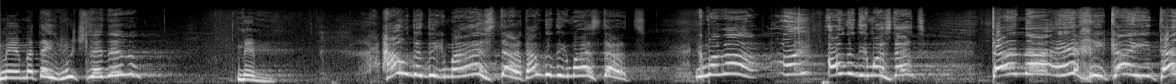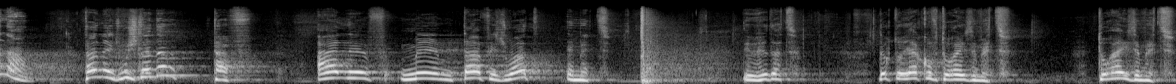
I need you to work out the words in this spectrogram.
ממתי, which letter? מם. How did the Gemara start? How did the Gemara start? Gemara, how did the Gemara start? Tana echikai Tana. Tana is which letter? Taf. Aleph, Mem, Taf is what? Emet. Do you hear that? Dr. Yaakov, Torah is emet. Torah is emet.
